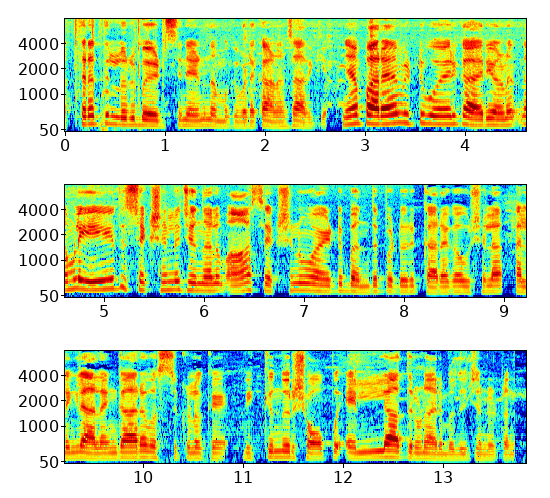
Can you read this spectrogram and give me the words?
അത്തരത്തിലുള്ളൊരു ബേഡ്സിനെയാണ് നമുക്ക് ഇവിടെ കാണാൻ സാധിക്കുക. ഞാൻ പറയാൻ വിട്ടുപോയ ഒരു കാര്യമാണ്. നമ്മൾ ഏത് സെക്ഷനിൽ ചെന്നാലും ആ സെക്ഷനുമായിട്ട് ബന്ധപ്പെട്ട ഒരു കരകൗശല അല്ലെങ്കിൽ അലങ്കാര വസ്തുക്കളൊക്കെ വിൽക്കുന്ന ഒരു ഷോപ്പ് എല്ലാത്തിനോടും അനുബന്ധിച്ചിട്ടുണ്ട് കേട്ടോ.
